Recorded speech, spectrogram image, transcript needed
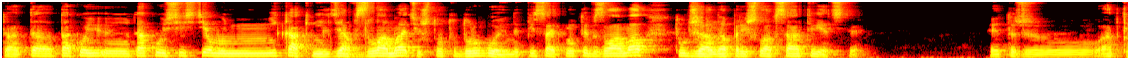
Такой, такую систему никак нельзя взломать и что-то другое написать. Ну ты взломал, тут же она пришла в соответствие. Это же от,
